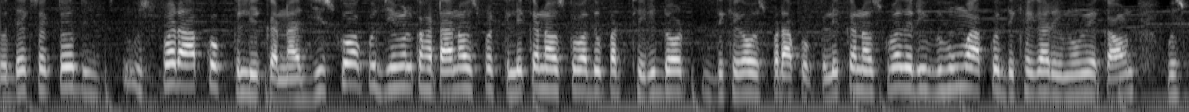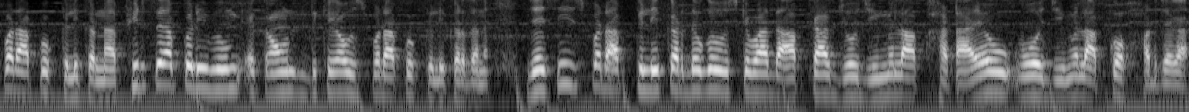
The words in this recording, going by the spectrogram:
तो देख सकते हो तो उस पर आपको क्लिक करना है। जिसको आपको जीमेल को हटाना है, उस पर क्लिक करना उसके बाद ऊपर थ्री डॉट दिखेगा, उस पर आपको क्लिक करना है, उसके बाद रिव्यूम आपको दिखेगा रिव्यूम अकाउंट उस पर आपको क्लिक करना है। फिर से आपको रिव्यूम अकाउंट दिखेगा, उस पर आपको क्लिक कर देना जैसे ही इस पर आप क्लिक कर दोगे, उसके बाद आपका जो जी आप हटाए हो, वो जी आपको हर जाएगा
